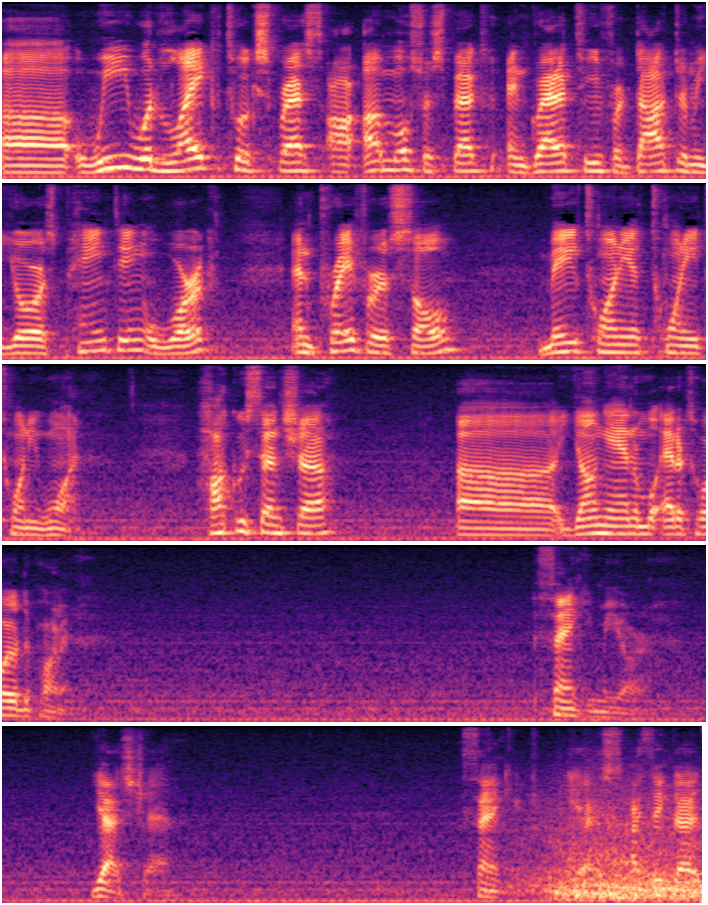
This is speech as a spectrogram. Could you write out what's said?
Uh, we would like to express our utmost respect and gratitude for Dr. Miura's painting work and pray for his soul. May 20th, 2021. Hakusensha, uh, Young Animal Editorial Department. Thank you, Miura. Yes, Chad. Thank you. Yes, I think that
